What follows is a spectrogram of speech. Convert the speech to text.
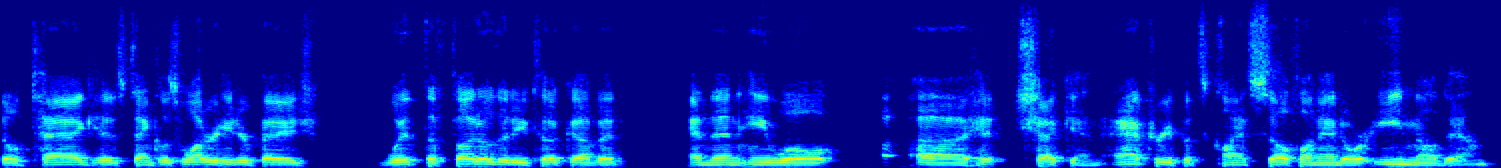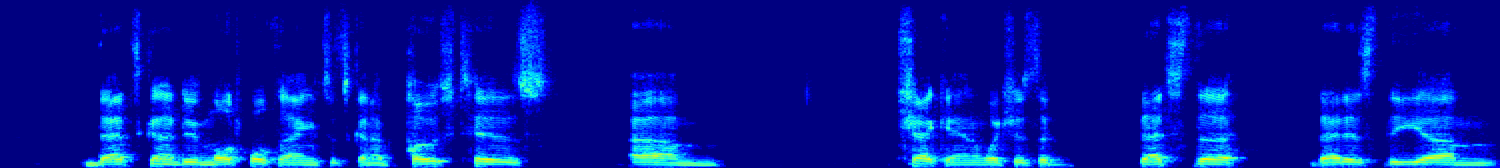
He'll tag his tankless water heater page with the photo that he took of it, and then he will uh, hit check-in after he puts client's cell phone and or email down. That's going to do multiple things. It's going to post his um, check-in, which is the that's the that is the um,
